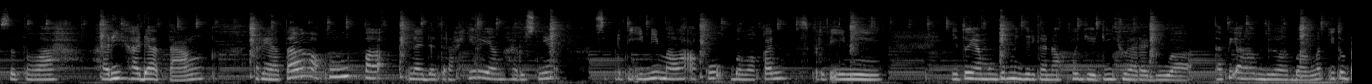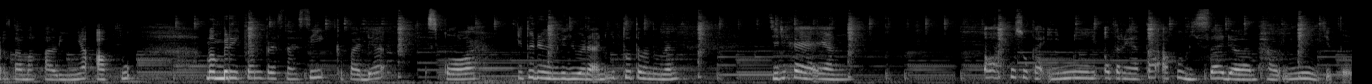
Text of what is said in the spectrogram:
setelah hari H datang ternyata aku lupa nada terakhir yang harusnya seperti ini malah aku bawakan seperti ini. Itu yang mungkin menjadikan aku jadi juara dua. Tapi alhamdulillah banget itu pertama kalinya aku memberikan prestasi kepada sekolah. Itu dengan kejuaraan itu teman-teman. Jadi kayak yang oh aku suka ini. Oh ternyata aku bisa dalam hal ini gitu.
